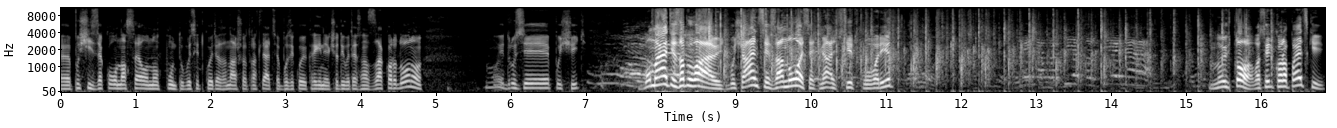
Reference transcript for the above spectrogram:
Е, Пишіть, з якого населеного пункту ви слідкуєте за нашою трансляцією або з якої країни, якщо дивитесь нас за кордону. Ну і, друзі, пишіть. В моменті забивають. Бучанці заносять м'яч в сітку воріт. Ну і хто? Василь Коропецький?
